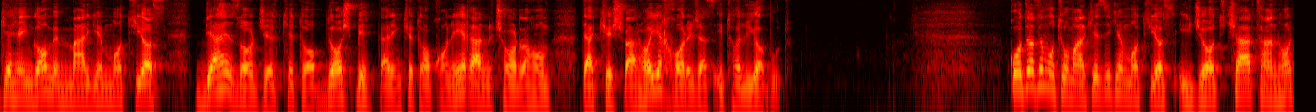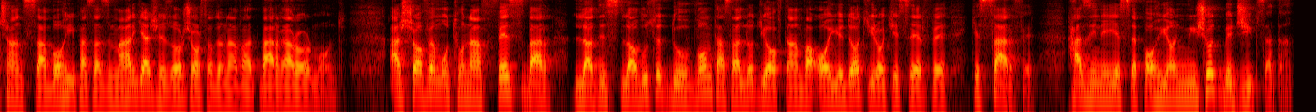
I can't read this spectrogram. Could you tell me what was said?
که هنگام مرگ ماتیاس ده هزار جلد کتاب داشت بهترین کتابخانه قرن چهاردهم در کشورهای خارج از ایتالیا بود. قدرت متمرکزی که ماتیاس ایجاد کرد تنها چند سباهی پس از مرگش 1490 برقرار ماند. اشراف متنفس بر لادیسلاووس دوم تسلط یافتند و آیداتی را که صرف که صرف هزینه سپاهیان می‌شد به جیب زدند.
